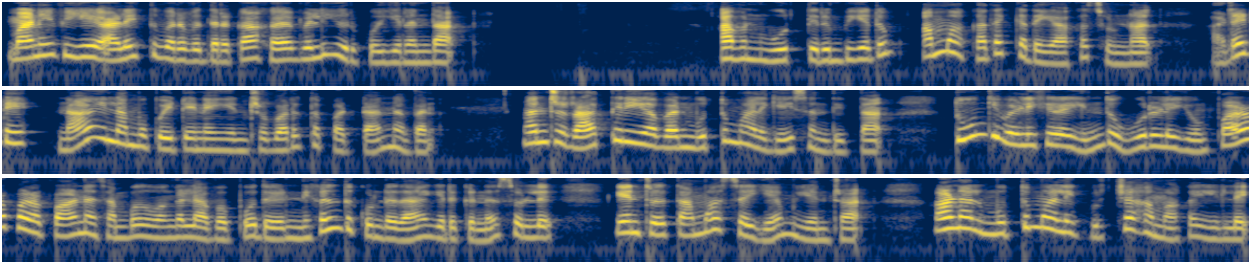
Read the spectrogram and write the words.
மனைவியை அழைத்து வருவதற்காக வெளியூர் போயிருந்தான். அவன் ஊர் திரும்பியதும் அம்மா கதை கதையாக சொன்னாள். அடடே நான் இல்லாம போயிட்டேனே என்று வருத்தப்பட்டான் அவன். அன்று ராத்திரி அவன் முத்துமாலையை சந்தித்தான். தூங்கி வெளிகிற இந்த ஊரிலையும் பளபளப்பான சம்பவங்கள் அவ்வப்போது நிகழ்ந்து கொண்டுதான் இருக்குன்னு சொல்லு என்று தமா செய்ய முயன்றான். ஆனால் முத்துமாலை உற்சாகமாக இல்லை.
